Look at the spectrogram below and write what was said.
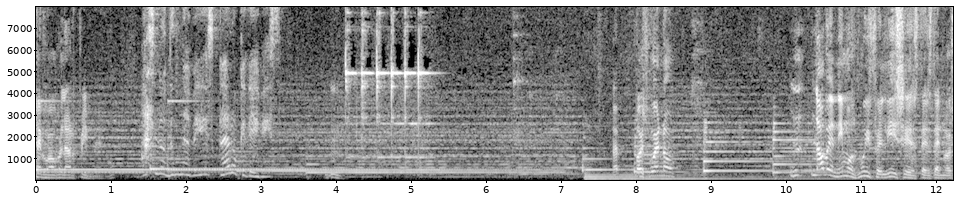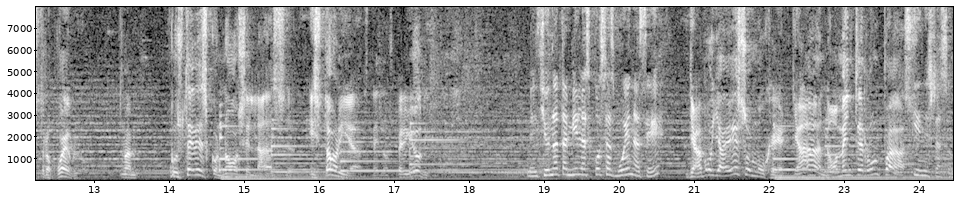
Debo hablar primero. Hazlo de una vez, claro que debes. Eh, Pues bueno, no venimos muy felices desde nuestro pueblo. Um, Ustedes conocen las historias de los periódicos. Menciona también las cosas buenas, ¿eh? Ya voy a eso, mujer. Ya, no me interrumpas. Tienes razón.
